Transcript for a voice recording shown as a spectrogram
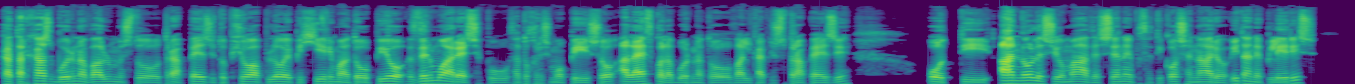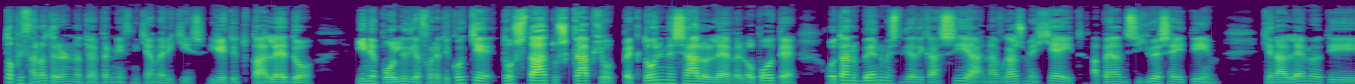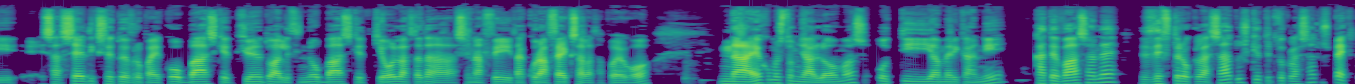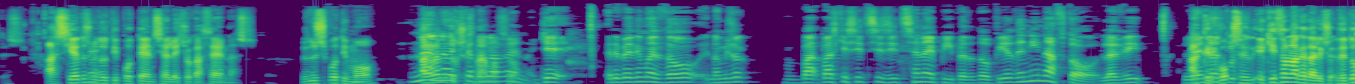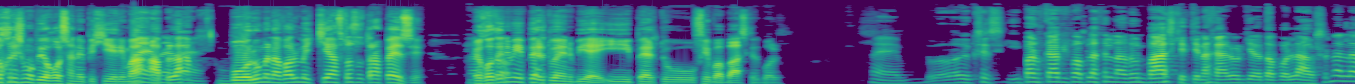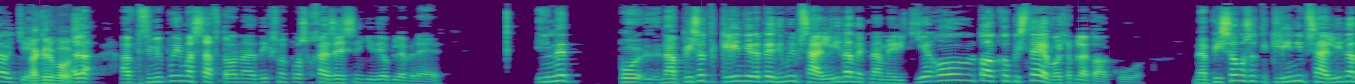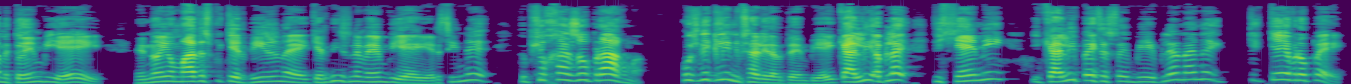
Καταρχάς μπορεί να βάλουμε στο τραπέζι το πιο απλό επιχείρημα το οποίο δεν μου αρέσει που θα το χρησιμοποιήσω αλλά εύκολα μπορεί να το βάλει κάποιος στο τραπέζι ότι αν όλες οι ομάδες σε ένα υποθετικό σενάριο ήταν πλήρεις το πιθανότερο είναι να το έπαιρνε η Εθνική Αμερικής γιατί το ταλέντο είναι πολύ διαφορετικό και το status κάποιων παικτών είναι σε άλλο level. Οπότε, όταν μπαίνουμε στη διαδικασία να βγάζουμε hate απέναντι στη USA Team και να λέμε ότι σας έδειξε το ευρωπαϊκό μπάσκετ, ποιο είναι το αληθινό μπάσκετ και όλα αυτά τα συναφή, τα κουραφέξαλα θα πω εγώ, να έχουμε στο μυαλό μας ότι οι Αμερικανοί κατεβάσανε δευτεροκλασσά τους και τριτοκλασσά τους παίκτες. Ασχέτως ναι. με το τι potential έχει ο καθένας. Δεν τους υποτιμώ, ναι, αλλά ναι, μην το ξεχνάμε αυτό. Και ρε παιδί μου εδώ, νομίζω πας και εσύ τη συζήτηση σε ένα επίπεδο το οποίο δεν είναι αυτό. Δηλαδή, Ακριβώς. Ότι... Εκεί θέλω να καταλήξω. Δεν το χρησιμοποιώ εγώ σαν επιχείρημα. Ναι, ναι, απλά ναι. μπορούμε να βάλουμε και αυτό στο τραπέζι. Εγώ δεν είμαι υπέρ του NBA ή υπέρ του FIBA basketball. Ναι, ξέρεις, υπάρχουν κάποιοι που απλά θέλουν να δουν μπάσκετ και να χαρούν και να το απολαύσουν, αλλά ok. Okay. Ακριβώς. Αλλά από τη στιγμή που είμαστε σε αυτό να δείξουμε πόσο χαζές είναι και οι δύο πλευρές, είναι να πεις ότι κλείνει ρε παιδί μου η ψαλίδα με την Αμερική, εγώ το, το πιστεύω, όχι απλά το ακούω. Να πεις όμως ότι κλείνει η ψαλίδα με το NBA, ενώ οι ομάδες που κερδίζουν, κερδίζουν με NBAers είναι το πιο χαζό πράγμα. Όχι δεν κλείνει η ψαλίδα με το NBA, η καλή, απλά τυχαίνει οι καλοί παίχτες στο NBA πλέον να είναι και, και Ευρωπαίοι.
